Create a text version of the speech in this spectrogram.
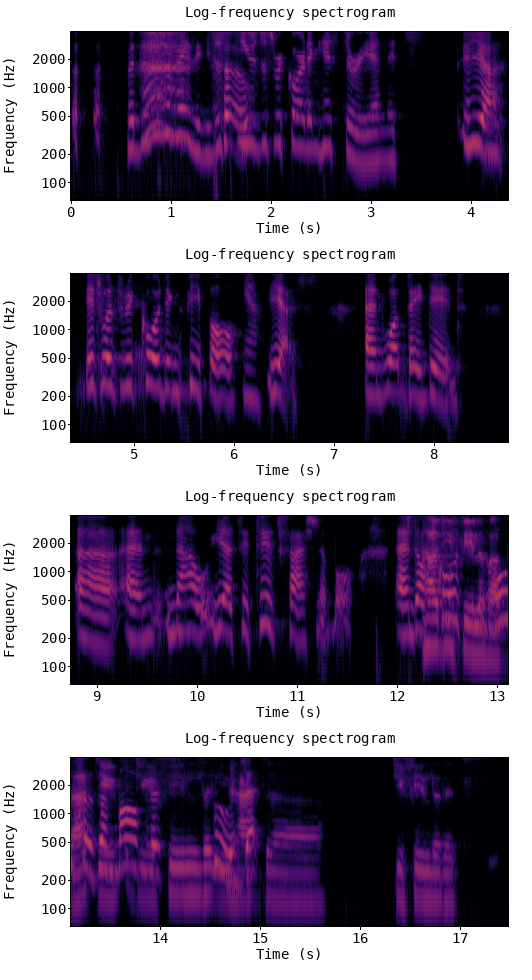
But this is amazing. You just So- you're just recording history, and it's Yeah, it was recording people. Yeah. Yes, and what they did. Uh, and now, yes, it is fashionable. And of How do you course, feel about also that? the Do you, do you marvelous feel that you food had? that- uh, do you feel that it's?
